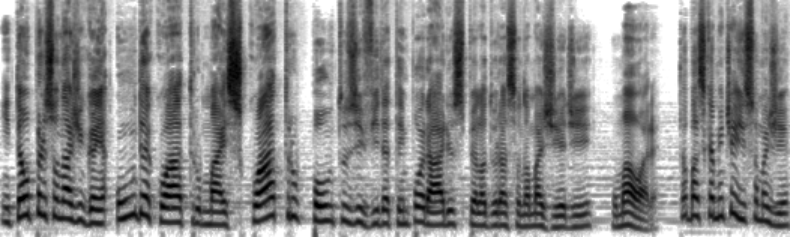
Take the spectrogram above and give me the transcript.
Então o personagem ganha 1d4 mais 4 pontos de vida temporários pela duração da magia de uma hora. Então basicamente é isso a magia.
